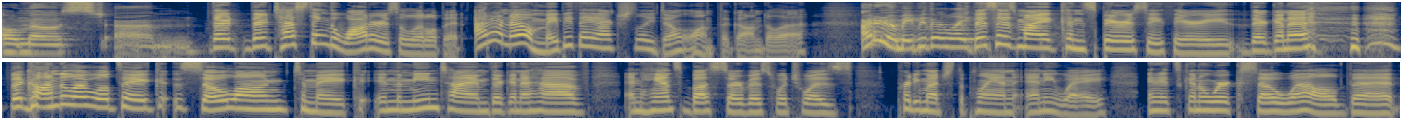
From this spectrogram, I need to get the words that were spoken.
almost um they're they're testing the waters a little bit. I don't know. Maybe they actually don't want the gondola. I don't know. Maybe they're like this is my conspiracy theory. They're gonna the gondola will take so long to make. In the meantime they're gonna have enhanced bus service which was pretty much the plan anyway. And it's gonna work so well that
